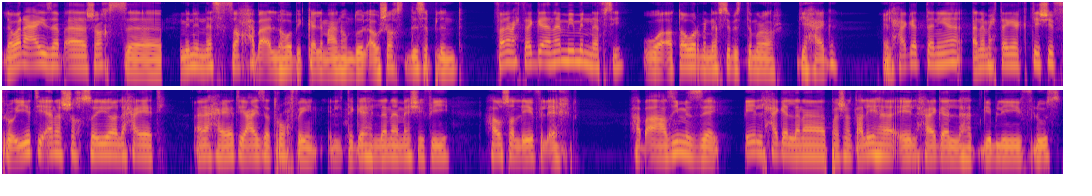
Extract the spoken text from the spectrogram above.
لو أنا عايز أبقى شخص آه، من الناس الصح بقى اللي هو بيتكلم عنهم دول أو شخص ديسيبليند فأنا محتاج أنمي من نفسي وأطور من نفسي باستمرار. دي حاجة. الحاجة التانية أنا محتاج أكتشف رؤيتي أنا الشخصية لحياتي. أنا حياتي عايزة تروح فين؟ الاتجاه اللي أنا ماشي فيه هوصل لإيه في الآخر؟ هبقى عظيم إزاي؟ إيه الحاجة اللي أنا passionate عليها؟ إيه الحاجة اللي هتجيب لي فلوس؟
